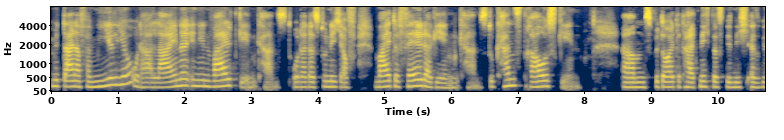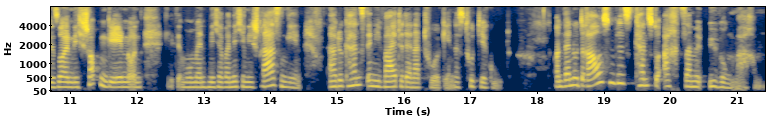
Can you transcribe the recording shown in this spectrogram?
mit deiner Familie oder alleine in den Wald gehen kannst oder dass du nicht auf weite Felder gehen kannst. Du kannst rausgehen. Ähm, es bedeutet halt nicht, dass wir nicht, also wir sollen nicht shoppen gehen und geht im Moment nicht, aber nicht in die Straßen gehen. Aber du kannst in die Weite der Natur gehen. Das tut dir gut. Und wenn du draußen bist, kannst du achtsame Übungen machen.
